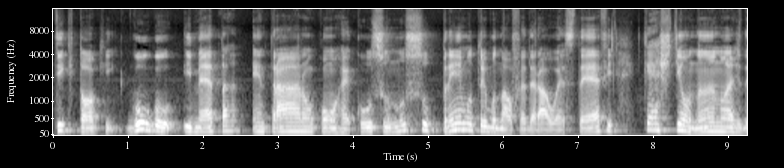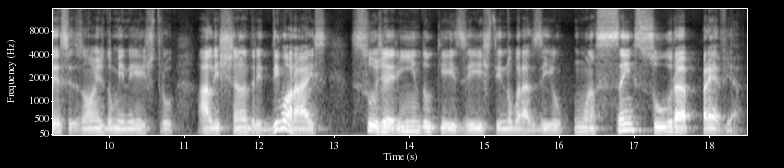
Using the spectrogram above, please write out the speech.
TikTok, Google e Meta entraram com o recurso no Supremo Tribunal Federal, STF, questionando as decisões do ministro Alexandre de Moraes, sugerindo que existe no Brasil uma censura prévia.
